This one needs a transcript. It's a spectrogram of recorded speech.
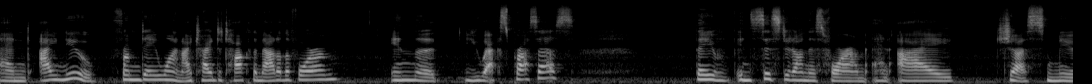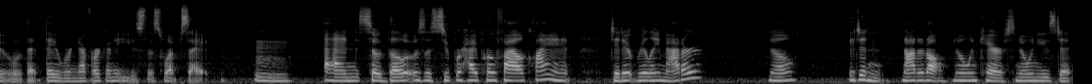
and I knew from day one, I tried to talk them out of the forum in the UX process. They insisted on this forum, and I just knew that they were never going to use this website. And so, though it was a super high profile client, did it really matter? No, it didn't. Not at all. No one cares. No one used it.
